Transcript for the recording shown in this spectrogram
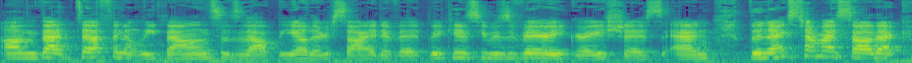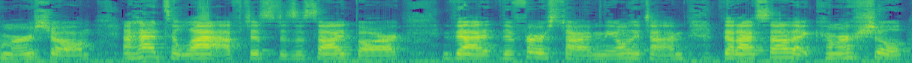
um, that definitely balances out the other side of it because he was very gracious. And the next time I saw that commercial, I had to laugh just as a sidebar that the first time, the only time that I saw that commercial,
